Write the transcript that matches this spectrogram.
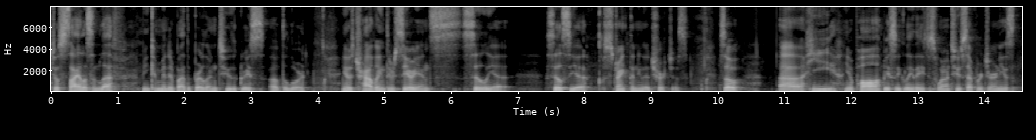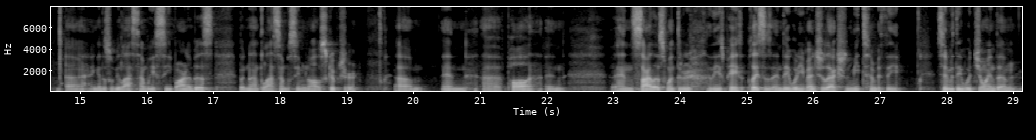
chose Silas and left, being committed by the brethren to the grace of the Lord. And he was traveling through Syria and Cilicia, Cilicia, strengthening the churches. So uh, he, you know, Paul, basically, they just went on two separate journeys. Uh, again, this will be the last time we see Barnabas, but not the last time we'll see him in all of Scripture. Um, and uh, Paul and and Silas went through these places, and they would eventually actually meet Timothy. Timothy would join them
